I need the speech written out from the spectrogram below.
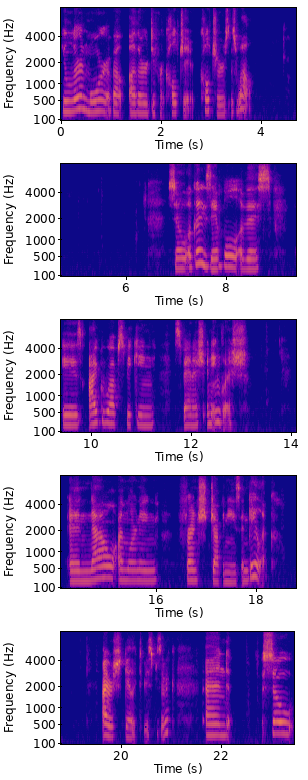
you learn more about other different culture cultures as well. So a good example of this is I grew up speaking Spanish and English. And now I'm learning French, Japanese, and Gaelic. Irish Gaelic to be specific. And so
